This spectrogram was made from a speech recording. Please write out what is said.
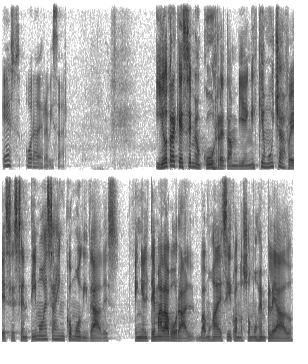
es hora de revisar. Y otra que se me ocurre también es que muchas veces sentimos esas incomodidades en el tema laboral, vamos a decir cuando somos empleados,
